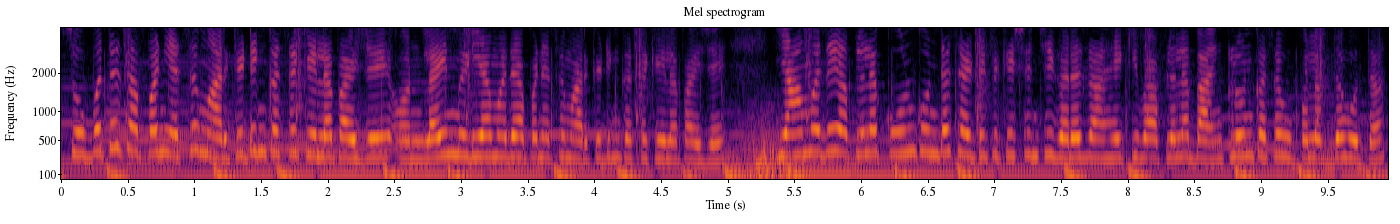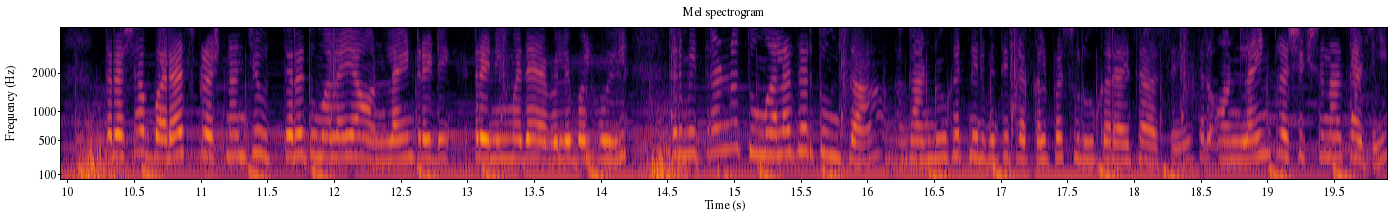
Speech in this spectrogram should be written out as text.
सोबतच आपण याचं मार्केटिंग कसं केलं पाहिजे? ऑनलाईन मीडियामध्ये आपण याचं मार्केटिंग कसं केलं पाहिजे? यामध्ये आपल्याला कोणकोणत्या सर्टिफिकेशनची गरज आहे किंवा आपल्याला बँक लोन कसं उपलब्ध होतं? तर अशा बऱ्याच प्रश्नांची उत्तरं तुम्हाला या ऑनलाईन ट्रेडिंग ट्रेनिंगमध्ये अवेलेबल होईल. तर मित्रांनो तुम्हाला जर तुमचा गांडूळखत निर्मिती प्रकल्प सुरू करायचा असेल तर ऑनलाईन प्रशिक्षणासाठी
